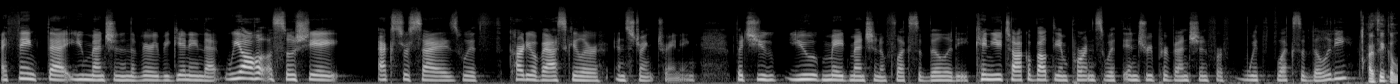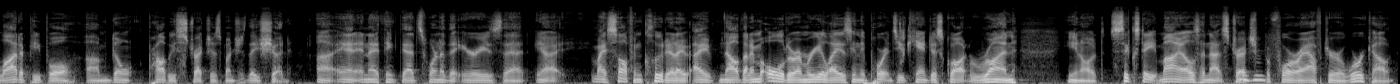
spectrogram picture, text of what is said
I think that you mentioned in the very beginning that we all associate exercise with cardiovascular and strength training, but you you made mention of flexibility. Can you talk about the importance with injury prevention for with flexibility? I think a lot of people um, don't probably stretch as much as they should, uh, and and I think that's one of the areas that you know, myself included. I, I now that I'm older, I'm realizing the importance. You can't just go out and run, you know, six to eight miles and not stretch before or after a workout.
